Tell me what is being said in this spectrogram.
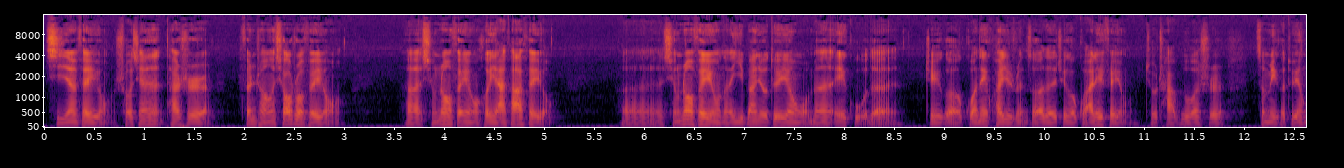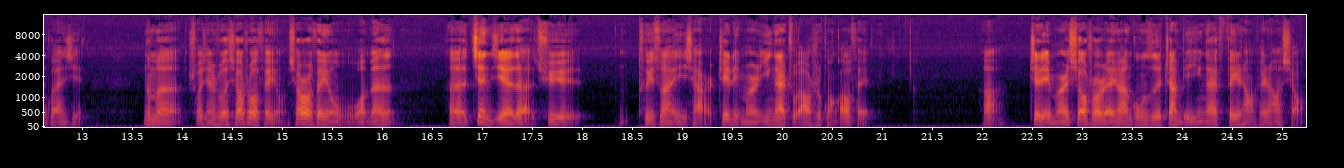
期间费用。首先，它是分成销售费用、呃行政费用和研发费用。呃，行政费用呢，一般就对应我们 A 股的。这个国内会计准则的这个管理费用就差不多是这么一个对应关系。那么首先说销售费用，销售费用我们呃间接的去推算一下，这里面应该主要是广告费啊，这里面销售人员工资占比应该非常非常小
